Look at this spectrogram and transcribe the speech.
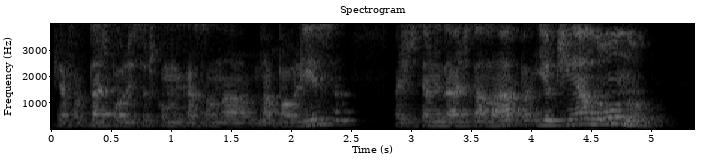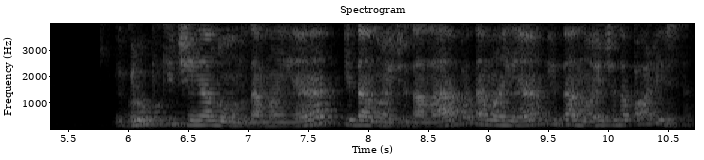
que é a Faculdade Paulista de Comunicação na, na Paulista. A gente tem a unidade da Lapa. E eu tinha aluno, grupo que tinha aluno da manhã e da noite da Lapa, da manhã e da noite da Paulista.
